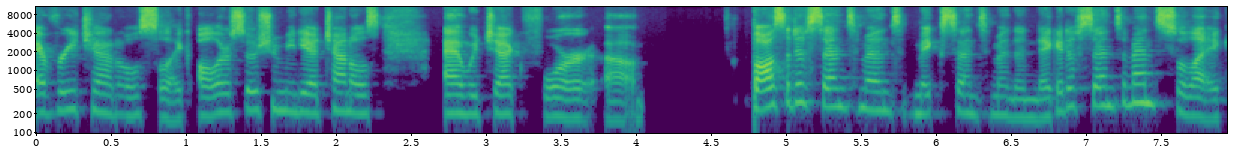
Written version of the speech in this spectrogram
every channel, so like all our social media channels, and we check for um, positive sentiment, mixed sentiment, and negative sentiment. So, like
